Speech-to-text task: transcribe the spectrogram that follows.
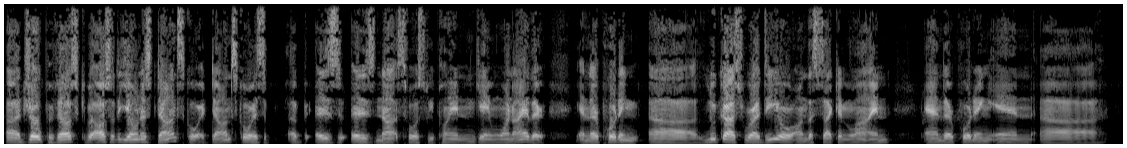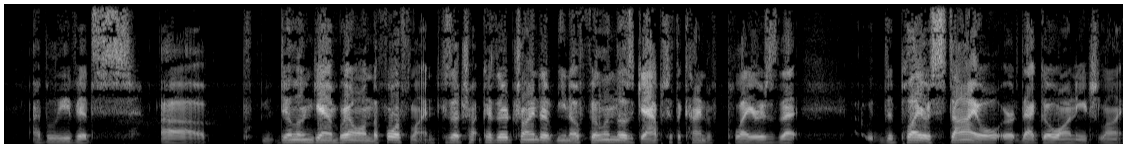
uh, Joe Pavelski, but also to Jonas Donskoi. Donskoi is, uh, is is not supposed to be playing in Game One either, and they're putting uh, Lucas Radillo on the second line, and they're putting in, uh, I believe it's uh, Dylan Gambrell on the fourth line because they're because they're trying to you know fill in those gaps with the kind of players that the players' style or that go on each line.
